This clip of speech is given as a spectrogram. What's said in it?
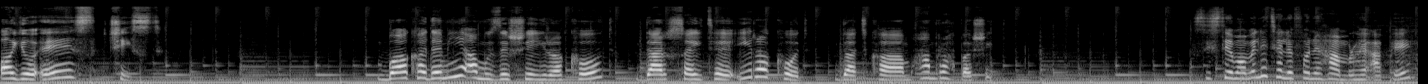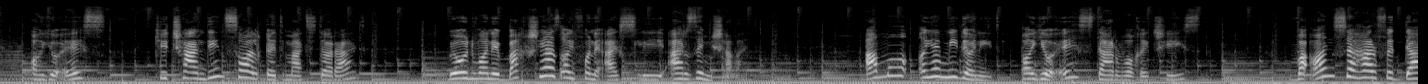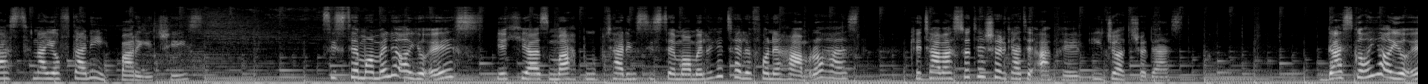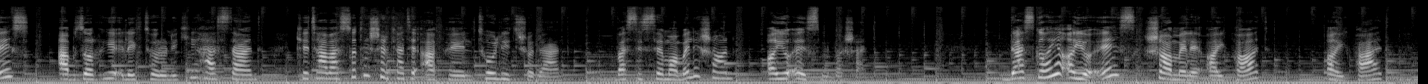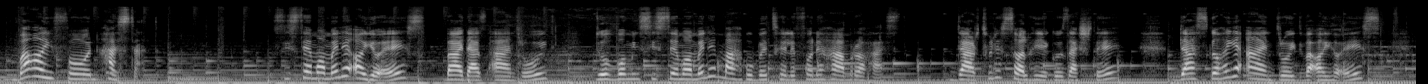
iOS چیست؟ با آکادمی آموزشی ایراکود در سایت ایراکود.com همراه باشید. سیستم عامل تلفن همراه اپل iOS که چندین سال قدمت دارد به عنوان بخشی از آیفون اصلی عرضه می شود. اما آیا می دانید iOS در واقع چیست؟ و آن سه حرف دست نیافتنی برای چیست؟ سیستم عامل iOS یکی از محبوب ترین سیستم عامل های تلفن همراه است که توسط شرکت اپل ایجاد شده است. دستگاه های iOS ابزارهای الکترونیکی هستند که توسط شرکت اپل تولید شدند و سیستم عاملشان iOS می باشد. دستگاه های iOS شامل آیپاد، آیپد و آیفون هستند. سیستم عامل iOS بعد از اندروید دومین سیستم عامل محبوب تلفن همراه است. در طول سالهای گذشته دستگاه های اندروید و iOS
